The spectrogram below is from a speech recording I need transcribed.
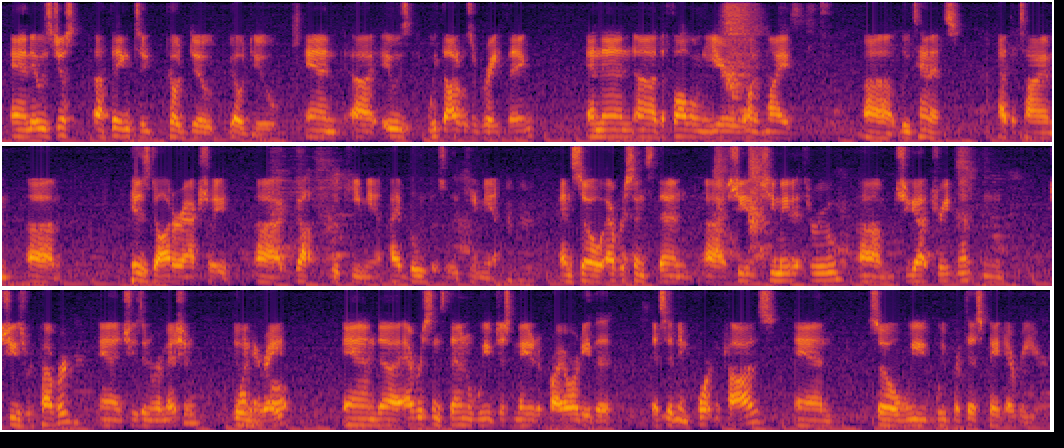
and it was just a thing to go do go do. And uh, it was we thought it was a great thing. And then uh, the following year, one of my uh, lieutenants at the time, um, his daughter actually uh, got leukemia. I believe it was leukemia. And so ever since then, uh, she she made it through. Um, she got treatment and she's recovered and she's in remission, doing Wonderful. great. And uh, ever since then, we've just made it a priority that it's an important cause, and so we we participate every year.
